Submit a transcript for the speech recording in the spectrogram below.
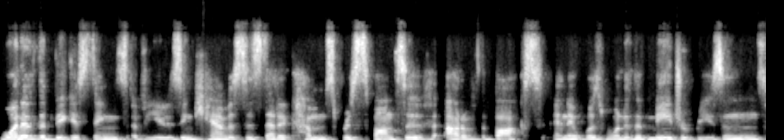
one of the biggest things of using Canvas is that it comes responsive out of the box. And it was one of the major reasons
